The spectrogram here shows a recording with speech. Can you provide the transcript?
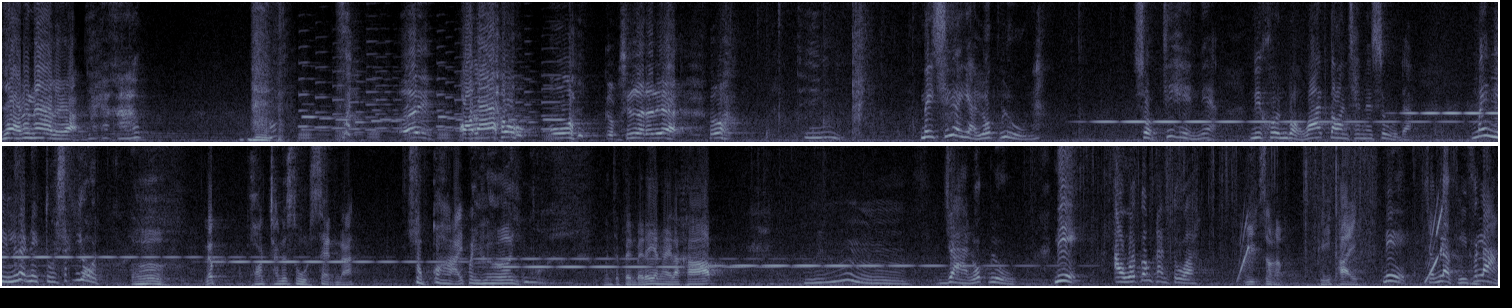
แย่แน่ๆเลยอะใช่ครับ เฮ้ย พอแล้ว โอ้ยเกือบเชื่อแล้วเนี่ยโอ้ยไม่เชื่ออย่าลบหลู่นะ ศพที่เห็นเนี่ย มีคนบอกว่าตอนชันสูตรอะไม่มีเลือดในตัวสักหยด เออแล้ว พอชันสูตรเสร็จนะศพก็หายไปเลย มันจะเป็นไปได้ยังไงล่ะครับ อย่าลบหลู่นี่ เอาไว้ป้องกันตัว นี่สำหรับผีไทย นี่สำหรับผีฝรั่ง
